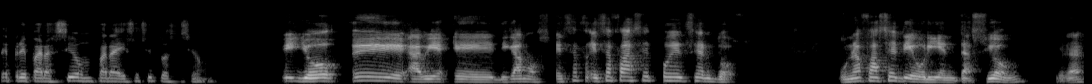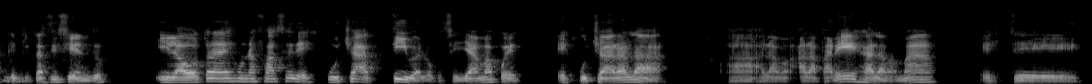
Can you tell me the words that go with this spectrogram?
de preparación para esa situación. Sí, yo, eh, había, eh, digamos, esa, esa fase puede ser dos. Una fase de orientación, ¿verdad? Que tú estás diciendo, y la otra es una fase de escucha activa, lo que se llama, pues, escuchar a la, a, la, a la pareja, a la mamá, este,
